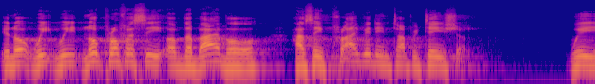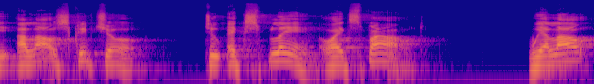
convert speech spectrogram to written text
you know, we, we no prophecy of the Bible has a private interpretation. We allow scripture to explain or expound. We allow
